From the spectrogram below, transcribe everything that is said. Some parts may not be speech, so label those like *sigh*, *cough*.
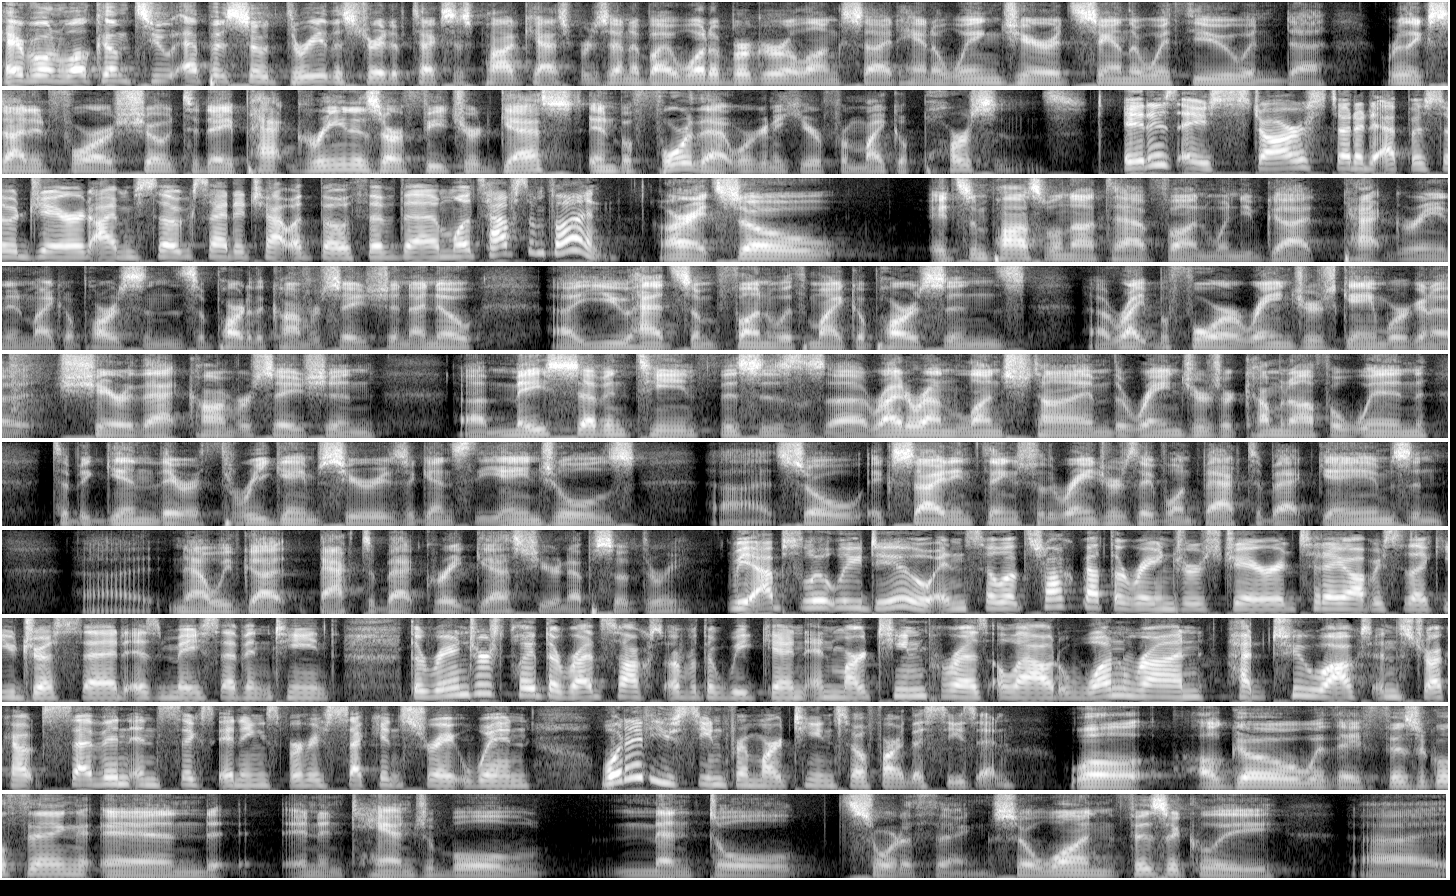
Hey everyone, welcome to episode three of the Straight Up Texas podcast presented by Whataburger alongside Hannah Wing, Jared Sandler with you, and uh, really excited for our show today. Pat Green is our featured guest, and before that, we're going to hear from Micah Parsons. It is a star studded episode, Jared. I'm so excited to chat with both of them. Let's have some fun. All right, so it's impossible not to have fun when you've got Pat Green and Micah Parsons a part of the conversation. I know uh, you had some fun with Micah Parsons uh, right before a Rangers game. We're going to share that conversation. Uh, May 17th, this is uh, right around lunchtime. The Rangers are coming off a win to begin their three game series against the Angels. Uh, so exciting things for the Rangers. They've won back to back games, and uh, now we've got back to back great guests here in episode three. We absolutely do. And so let's talk about the Rangers, Jared. Today, obviously, like you just said, is May 17th. The Rangers played the Red Sox over the weekend, and Martin Perez allowed one run, had two walks, and struck out seven in six innings for his second straight win. What have you seen from Martin so far this season? Well, I'll go with a physical thing and an intangible mental sort of thing. So, one, physically, uh,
